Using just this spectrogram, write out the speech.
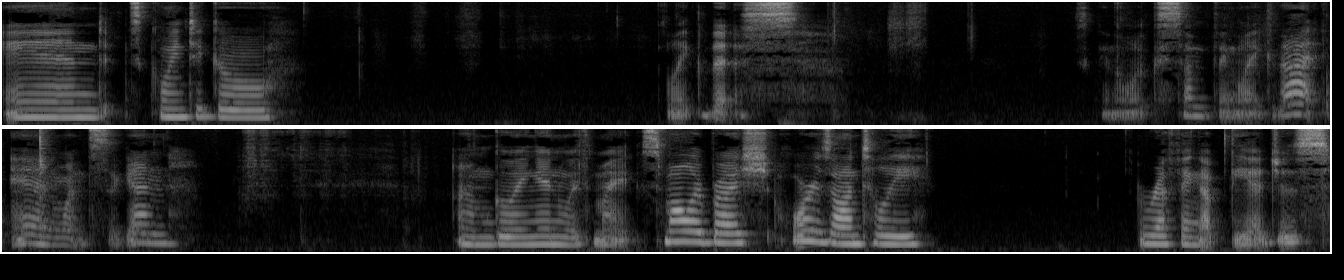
And it's going to go like this. It's gonna look something like that. And once again, I'm going in with my smaller brush horizontally roughing up the edges.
